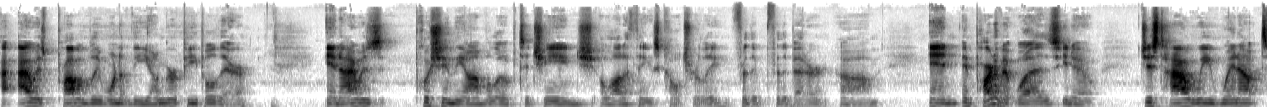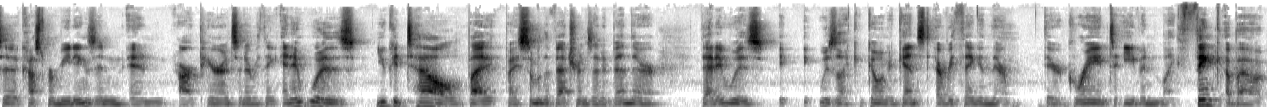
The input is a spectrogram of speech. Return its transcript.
I, I was probably one of the younger people there, and I was pushing the envelope to change a lot of things culturally for the for the better. Um, and and part of it was you know just how we went out to customer meetings and, and our appearance and everything. And it was you could tell by by some of the veterans that had been there that it was it, it, was like going against everything in their their grain to even like think about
